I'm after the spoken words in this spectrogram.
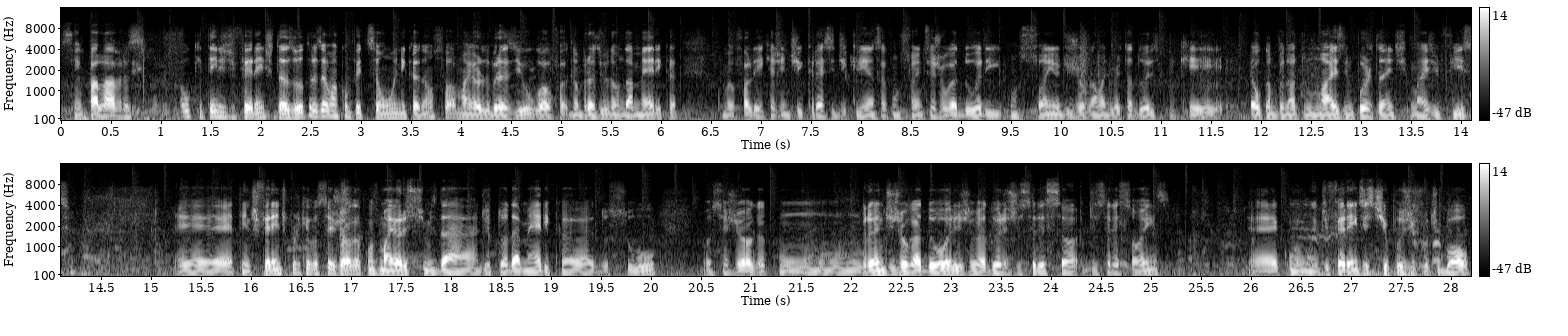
sem palavras. O que tem de diferente das outras é uma competição única, não só a maior do Brasil, igual no Brasil não, da América. Como eu falei, que a gente cresce de criança com sonho de ser jogador e com sonho de jogar uma Libertadores, porque é o campeonato mais importante, mais difícil. É, tem diferente porque você joga com os maiores times da, de toda a América do Sul você joga com grandes jogadores, jogadores de, seleção, de seleções, é, com diferentes tipos de futebol.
